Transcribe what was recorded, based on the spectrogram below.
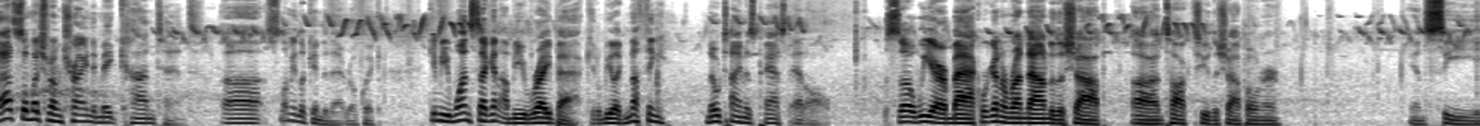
Not so much when I'm trying to make content. Uh, so let me look into that real quick. Give me one second. I'll be right back. It'll be like nothing, no time has passed at all. So we are back. We're going to run down to the shop uh, and talk to the shop owner and see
